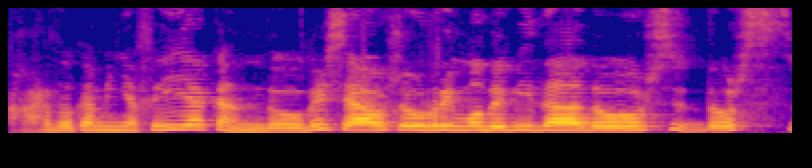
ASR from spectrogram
Agardo que a miña filla, cando vexa o seu ritmo de vida dos, dos,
